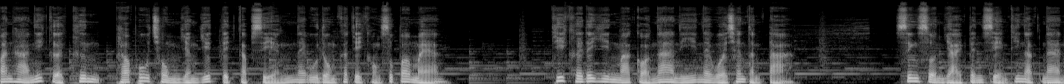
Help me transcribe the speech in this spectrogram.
ปัญหานี้เกิดขึ้นเพราะผู้ชมยังยึดติดกับเสียงในอุดมคติของซูเปอร์แมนที่เคยได้ยินมาก่อนหน้านี้ในเวอร์ชันต่าง ๆ ซึ่งส่วนใหญ่เป็นเสียงที่หนักแน่น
